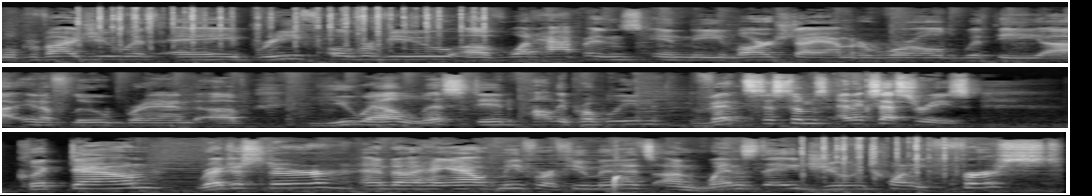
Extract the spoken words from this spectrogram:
will provide you with a brief overview of what happens in the large diameter world with the uh, InnoFlue brand of UL listed polypropylene vent systems and accessories. Click down, register, and uh, hang out with me for a few minutes on Wednesday, June 21st,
